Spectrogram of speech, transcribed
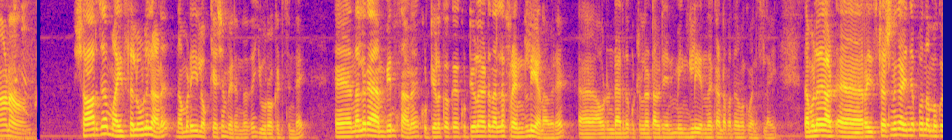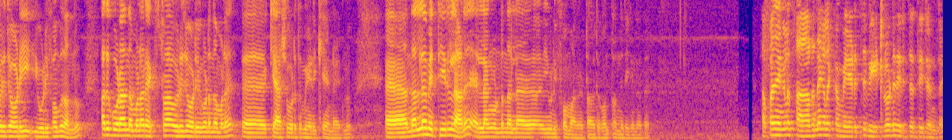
ആണോ? ഷാർജ മൈസലൂണിലാണ് നമ്മുടെ ഈ ലൊക്കേഷൻ വരുന്നത് യൂറോ കിഡ്സിന്റെ നല്ലൊരു ആംബിയൻസ് ആണ്. കുട്ടികൾക്കൊക്കെ കുട്ടികളായിട്ട് നല്ല ഫ്രണ്ട്ലിയാണ് അവർ അവിടെ ഉണ്ടായിരുന്ന കുട്ടികളായിട്ട് അവർ മിങ്കിൾ ചെയ്യുന്നത് കണ്ടപ്പോൾ നമുക്ക് മനസ്സിലായി. നമ്മൾ രജിസ്ട്രേഷൻ കഴിഞ്ഞപ്പോൾ നമുക്കൊരു ജോഡി യൂണിഫോം തന്നു. അതുകൂടാതെ നമ്മളൊരു എക്സ്ട്രാ ഒരു ജോഡിയും കൂടെ നമ്മൾ ക്യാഷ് കൊടുത്ത് മേടിക്കുകയുണ്ടായിരുന്നു. നല്ല മെറ്റീരിയലാണ് എല്ലാം കൊണ്ടും നല്ല യൂണിഫോമാണ് കേട്ടോ അവർ തന്നിരിക്കുന്നത്. അപ്പൊ ഞങ്ങൾ സാധനങ്ങളൊക്കെ മേടിച്ച് വീട്ടിലോട്ട് തിരിച്ചെത്തിയിട്ടുണ്ട്.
